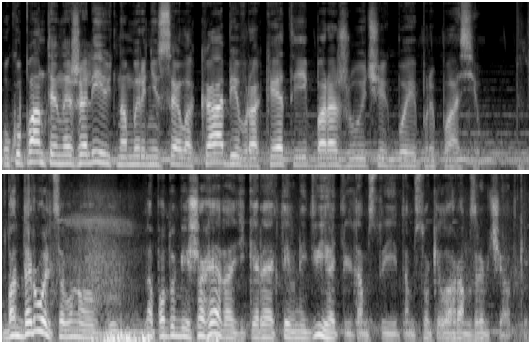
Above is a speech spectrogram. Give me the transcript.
Окупанти не жаліють на мирні села кабів, ракет і баражуючих боєприпасів. Бандероль це воно наподобі шагета, тільки реактивний двигатель там стоїть, там 100 кг зривчатки.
